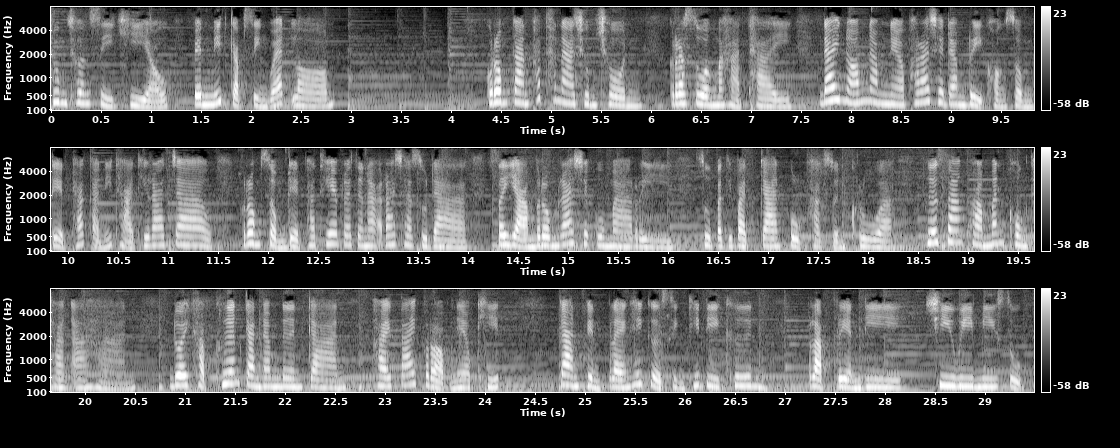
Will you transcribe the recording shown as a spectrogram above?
ชุมชนสีเขียว เป็นมิตรกับสิ่งแวดล้อม กรมการพัฒนาชุมชน กระทรวงมหาดไทย ได้น้อมนำแนวพระราชดำริของสมเด็จพระกนิษฐาธิราชเจ้า กรมสมเด็จพระเทพรัตนราชสุดา สยามบรมราชกุมารี สู่ปฏิบัติการปลูกผักสวนครัว เพื่อสร้างความมั่นคงทางอาหาร โดยขับเคลื่อนการดำเนินการ ภายใต้กรอบแนวคิด การเปลี่ยนแปลงให้เกิดสิ่งที่ดีขึ้น ปรับเปลี่ยนดี ชีวีมีสุข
